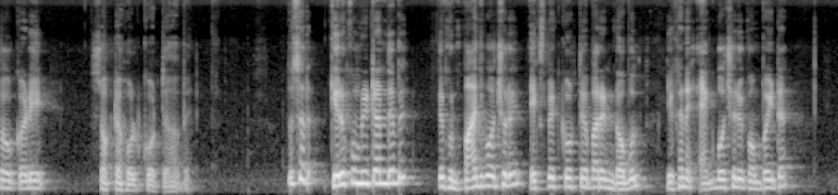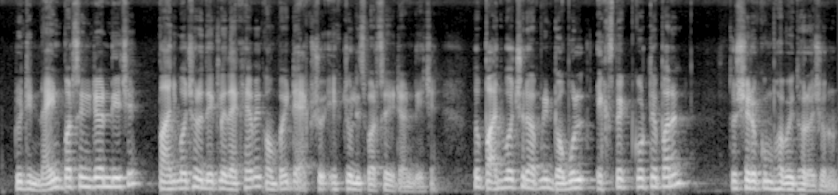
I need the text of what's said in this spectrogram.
সহকারে স্টকটা হোল্ড করতে হবে। তো স্যার কীরকম রিটার্ন দেবে? দেখুন, পাঁচ বছরে এক্সপেক্ট করতে পারেন ডবল যেখানে এক বছরে কোম্পানিটা টোয়েন্টি নাইন পার্সেন্ট রিটার্ন দিয়েছে, পাঁচ বছরে দেখলে দেখা যাবে কোম্পানিটা একশো একচল্লিশ পার্সেন্ট রিটার্ন দিয়েছে। তো পাঁচ বছরে আপনি ডবল এক্সপেক্ট করতে পারেন, তো সেরকমভাবেই ধরে চলুন।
